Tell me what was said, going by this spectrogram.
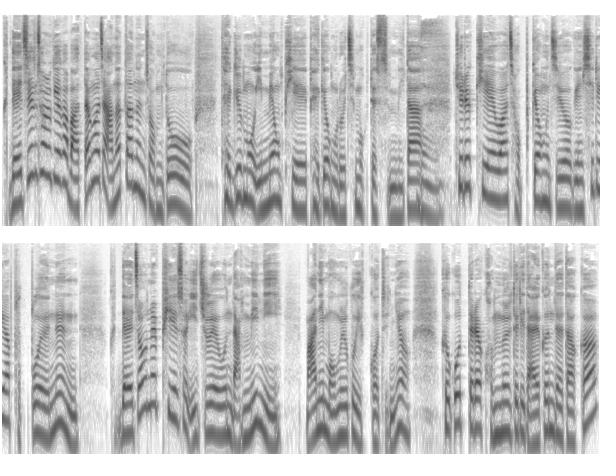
그 내진 설계가 마땅하지 않았다는 점도 대규모 인명 피해의 배경으로 지목됐습니다. 네. 튀르키예와 접경 지역인 시리아 북부에는 그 내전을 피해서 이주해온 난민이 많이 머물고 있거든요. 그곳들의 건물들이 낡은 데다가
